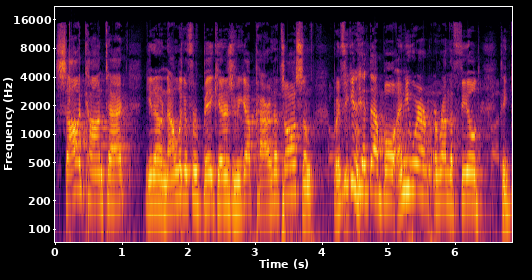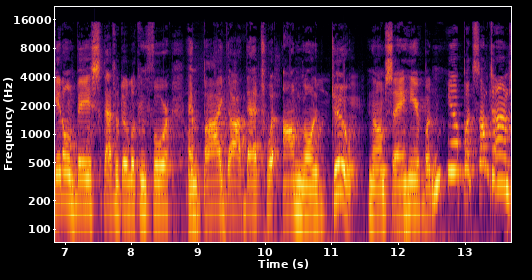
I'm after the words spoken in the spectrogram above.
Solid contact. You know, not looking for big hitters. If you got power, that's awesome. But if you can hit that ball anywhere around the field to get on base, that's what they're looking for. And by God, that's what I'm going to do. You know what I'm saying here? But you know, but sometimes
